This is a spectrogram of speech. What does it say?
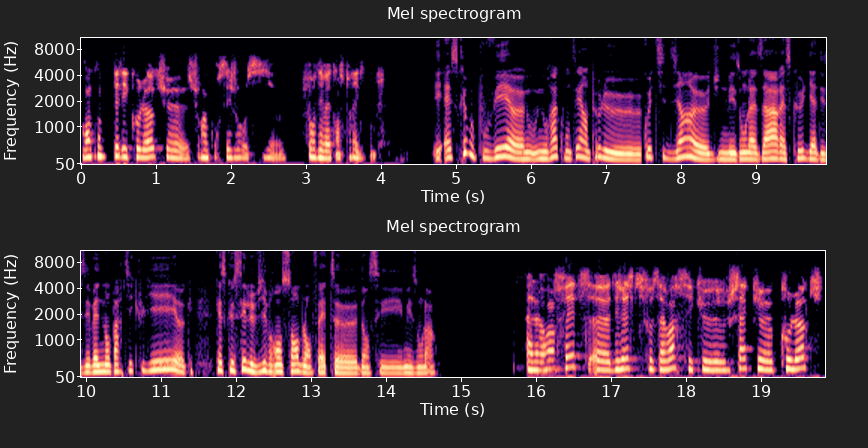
rencontrer les colocs euh, sur un court séjour aussi, pour des vacances, par exemple. Et est-ce que vous pouvez nous, raconter un peu le quotidien d'une maison Lazare? Est-ce qu'il y a des événements particuliers? Qu'est-ce que c'est le vivre ensemble, en fait, dans ces maisons-là? Alors, en fait, déjà, ce qu'il faut savoir, c'est que chaque coloc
